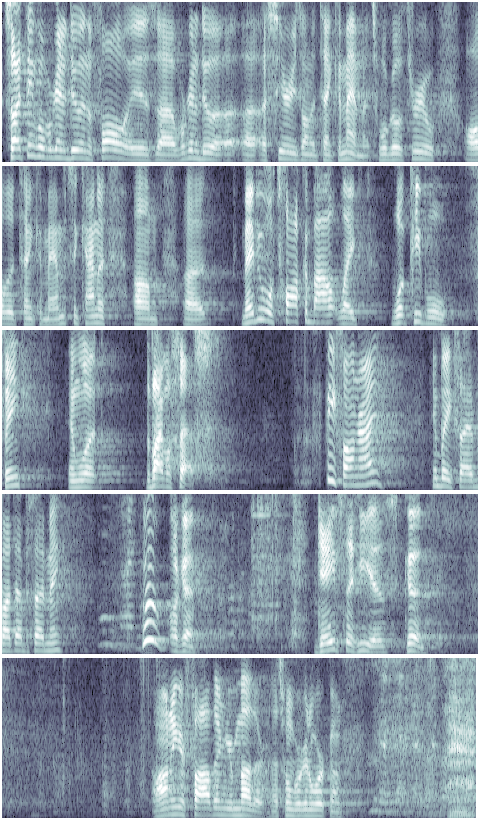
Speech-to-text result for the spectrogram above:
So I think what we're going to do in the fall is uh, we're going to do a, a, series on the Ten Commandments. We'll go through all the Ten Commandments and kind of um, uh, maybe we'll talk about like what people think and what the Bible says. It'd be fun, right? Anybody excited about that beside me? Woo, okay. Gabe said he is. Good. Honor your father and your mother. That's what we're going to work on.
